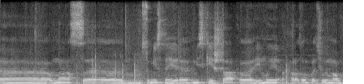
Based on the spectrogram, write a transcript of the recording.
Е, У нас сумісний міський штаб, і ми разом працюємо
